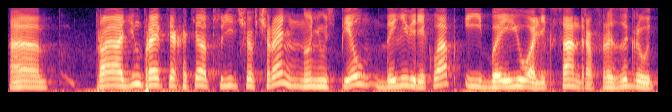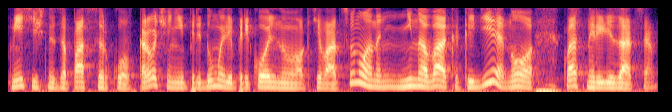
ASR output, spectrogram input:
Э, про один проект я хотел обсудить еще вчера, но не успел. Delivery Club и BU Александров разыгрывают месячный запас сырков. Короче, они придумали прикольную активацию. Ну, она не нова как идея, но классная реализация.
